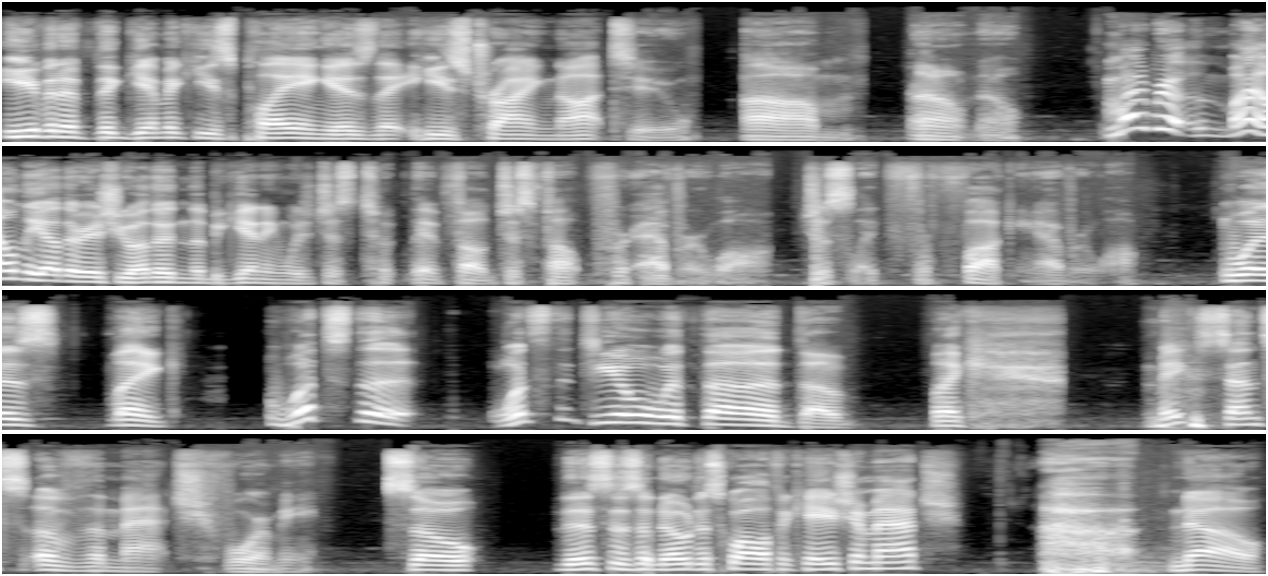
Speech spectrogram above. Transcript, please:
even if the gimmick he's playing is that he's trying not to. Um, I don't know. My real, my only other issue, other than the beginning, was just took it felt just felt forever long, just like for fucking ever long. Was like, what's the what's the deal with the the like? Make sense of the match for me. So this is a no disqualification match. no,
